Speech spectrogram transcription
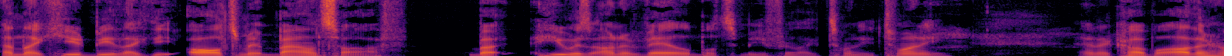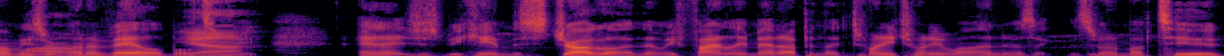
And like he'd be like the ultimate bounce off. But he was unavailable to me for like 2020. And a couple other homies were unavailable Yeah. to me. And it just became the struggle. And then we finally met up in like 2021. And I was like, this is what I'm up to.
